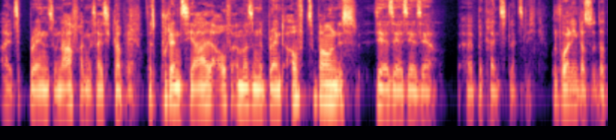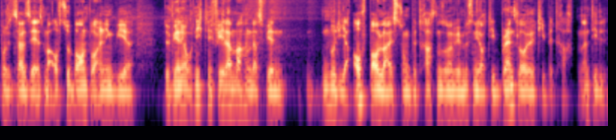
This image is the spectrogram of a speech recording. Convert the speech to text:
als Brand so nachfragen. Das heißt, ich glaube, ja. das Potenzial auf Amazon eine Brand aufzubauen ist sehr, sehr, sehr, sehr äh, begrenzt letztlich. Und vor allen Dingen das, das Potenzial sehr erstmal aufzubauen. Vor allen Dingen, wir dürfen ja auch nicht den Fehler machen, dass wir nur die Aufbauleistung betrachten, sondern wir müssen ja auch die Brand Loyalty betrachten. Ne? Die,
